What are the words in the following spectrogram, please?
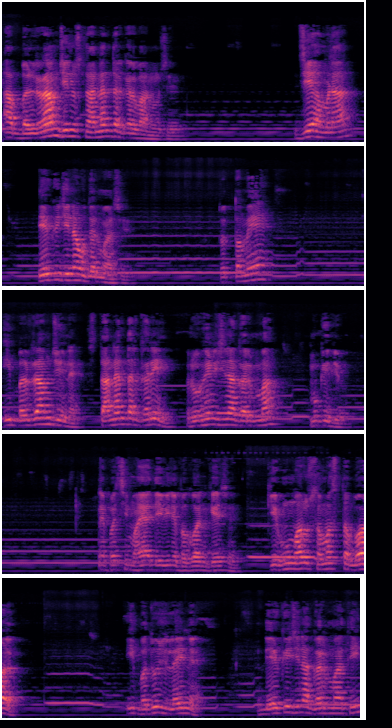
આ બલરામજીનું સ્થાનાંતર કરવાનું છે, જે હમણાં દેવકીજીના ઉદરમાં છે. તો તમે એ બલરામજીને સ્થાનાંતર કરીને રોહિણીજીના ગર્ભમાં મૂકી દો અને પછી માયાદેવીને ભગવાન કહે છે કે હું મારું સમસ્ત બળ એ બધું જ લઈને દેવકીજીના ગર્ભમાંથી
